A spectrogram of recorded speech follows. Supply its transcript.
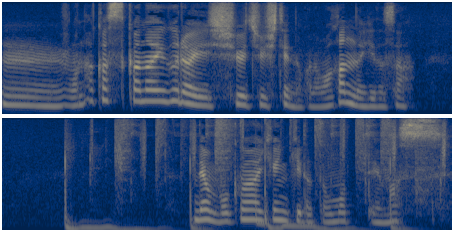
うんお腹空かないぐらい集中してんのかな？分かんないけどさ。でも僕は元気だと思ってます。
